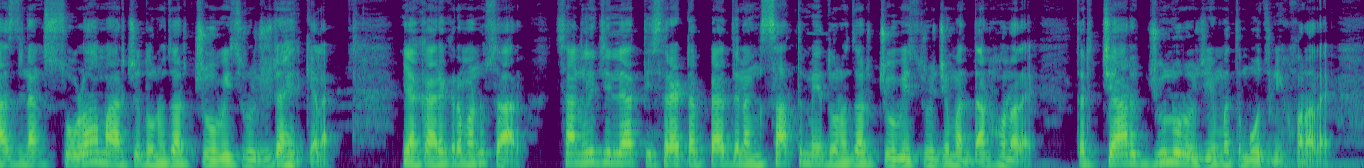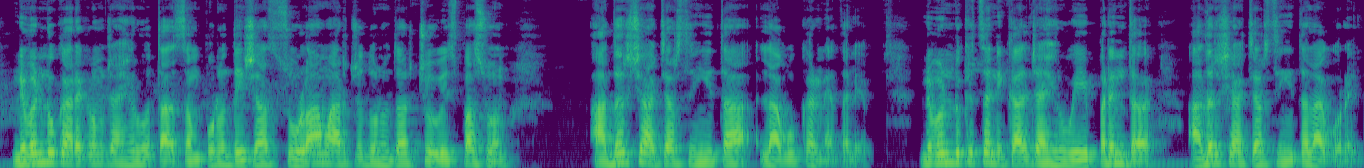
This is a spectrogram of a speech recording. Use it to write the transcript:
आज दिनांक सोळा मार्च दोन हजार चोवीस रोजी जाहीर केला. या कार्यक्रमानुसार सांगली जिल्ह्यात तिसऱ्या टप्प्यात दिनांक सात मे दोन हजार चोवीस रोजी मतदान होणार आहे. तर चार जून रोजी मतमोजणी होणार आहे. निवडणूक कार्यक्रम जाहीर होता संपूर्ण देशात सोळा मार्च दोन हजार चोवीसपासून आदर्श आचारसंहिता लागू करण्यात आली निवडणुकीचा निकाल जाहीर होईपर्यंत आदर्श आचारसंहिता लागू राहील.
